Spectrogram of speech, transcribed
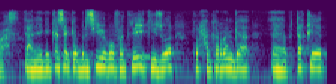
ڕاستە یانی ئەگەر کەسێکە برسی بێ بۆ فەترەیەکی زۆر قورحەکە ڕەنگە بتەقێت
